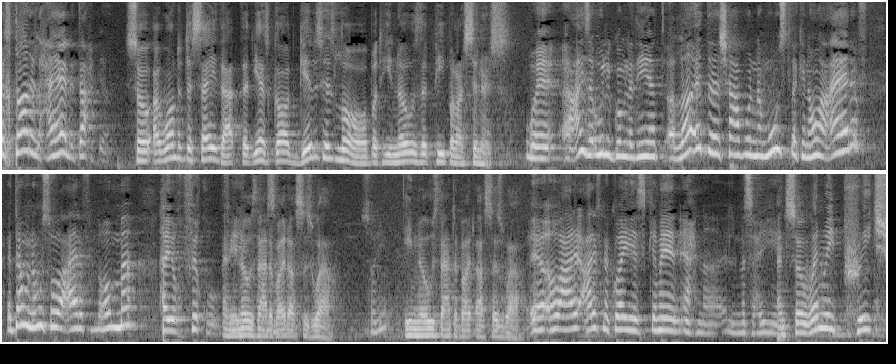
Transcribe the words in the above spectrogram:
اختار الحياة لتحيا So I wanted to say that, that yes, God gives his law, but he knows that people are sinners. وعايز أقول الجملة ديت الله إدى شعبه الناموس لكن هو عارف إداهم الناموس وهو عارف ان هم هيخفقوا And he knows that about us as well. سوري He knows that about us as well. آه، هو عارف- عارفنا كويس كمان احنا المسيحيين And so when we preach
